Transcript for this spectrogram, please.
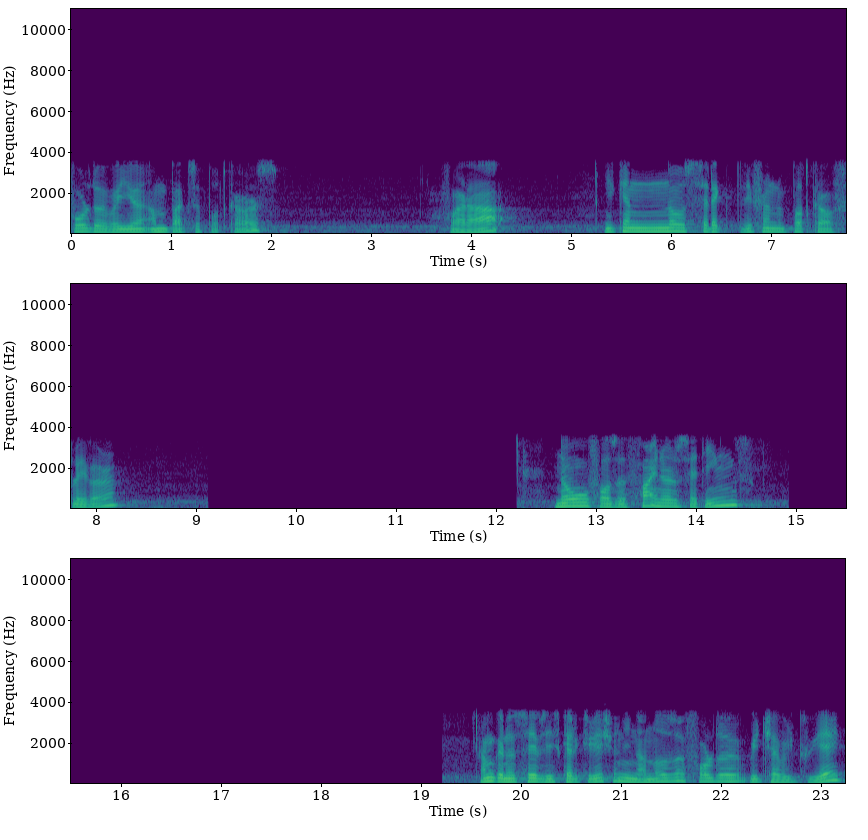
folder where you unpack the POTCARs. Voila. You can now select different POTCAR flavor. Now for the final settings. I'm going to save this calculation in another folder which I will create.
